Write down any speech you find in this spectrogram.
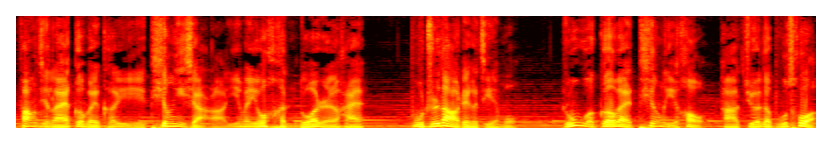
放进来，各位可以听一下啊，因为有很多人还不知道这个节目。如果各位听了以后啊觉得不错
